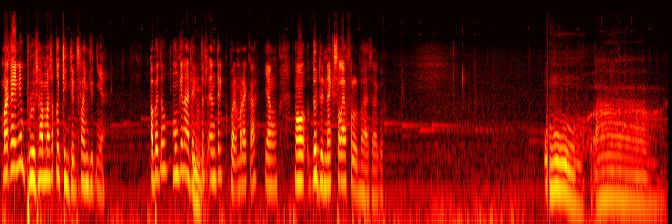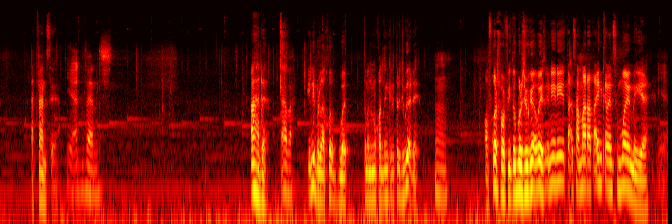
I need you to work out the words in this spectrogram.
mereka ini berusaha masuk ke jenjang selanjutnya apa itu mungkin ada Hmm. tips and trick buat mereka yang mau to the next level bahasaku Uh, ah, advance ya. ya advance Ah, ada. apa Ini berlaku buat teman-teman content creator juga deh. hmm Of course for VTuber juga, wes. Ini ini tak sama ratain kalian semua ini ya. ya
